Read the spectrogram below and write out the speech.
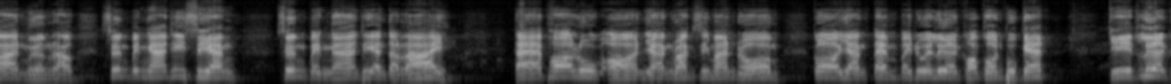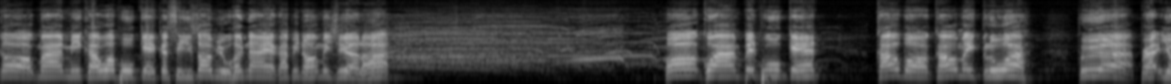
บ้านเมืองเรา ซึ่งเป็นงานที่เสี่ยง ซึ่งเป็นงานที่อันตราย แต่พ่อลูกอ่อนอย่างรังสิมันโรม ก็ยังเต็มไปด้วยเลือดของคนภูเก็ตกรีดเลือดเขาออกมามีคำว่าภูเก็ตกับสีส้มอยู่ข้างในอะครับพี่น้องไม่เชื่อเหรอ เพราะความเป็นภูเก็ตเขาบอกเขาไม่กลัว เพื่อประโย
